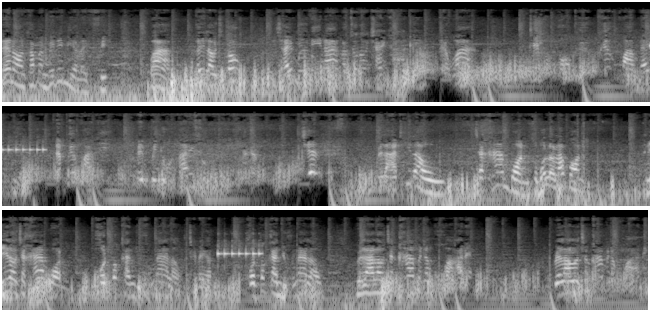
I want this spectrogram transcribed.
แน่นอนครับมันไม่ได้มีอะไรฟิกว่าเฮ้ยเราจะต้องใช้มือนี้นะเราจะต้องใช้ขานี้แต่ว่าที่ผมบอกคือเพื่อความได้เปรียบและเพื่อความที่เป็นประโยชน์มากที่สุดนะครับเช่นเวลาที่เราจะข้ามบอลสมมติเรารับบอล นี้เราจะข้ามบอลคนป้องกันอยู่ข้างหน้าเราใช่ไหมครับ คนป้องกันอยู่ข้างหน้าเรา เวลาเราจะข้ามไปทางขวาเนี่ย เวลาเราจะข้ามไปทางขวานี่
